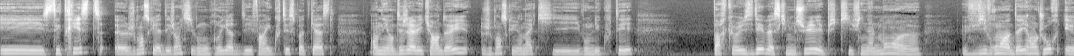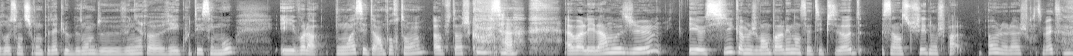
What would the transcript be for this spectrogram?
Et c'est triste. Euh, je pense qu'il y a des gens qui vont regarder, enfin écouter ce podcast en ayant déjà vécu un deuil. Je pense qu'il y en a qui vont l'écouter par curiosité parce qu'ils me suivent et puis qui finalement euh, vivront un deuil un jour et ressentiront peut-être le besoin de venir réécouter ces mots. Et voilà, pour moi c'était important. Oh putain, je commence à avoir les larmes aux yeux. Et aussi, comme je vais en parler dans cet épisode, c'est un sujet dont je parle. Oh là là, je pensais pas que ça.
